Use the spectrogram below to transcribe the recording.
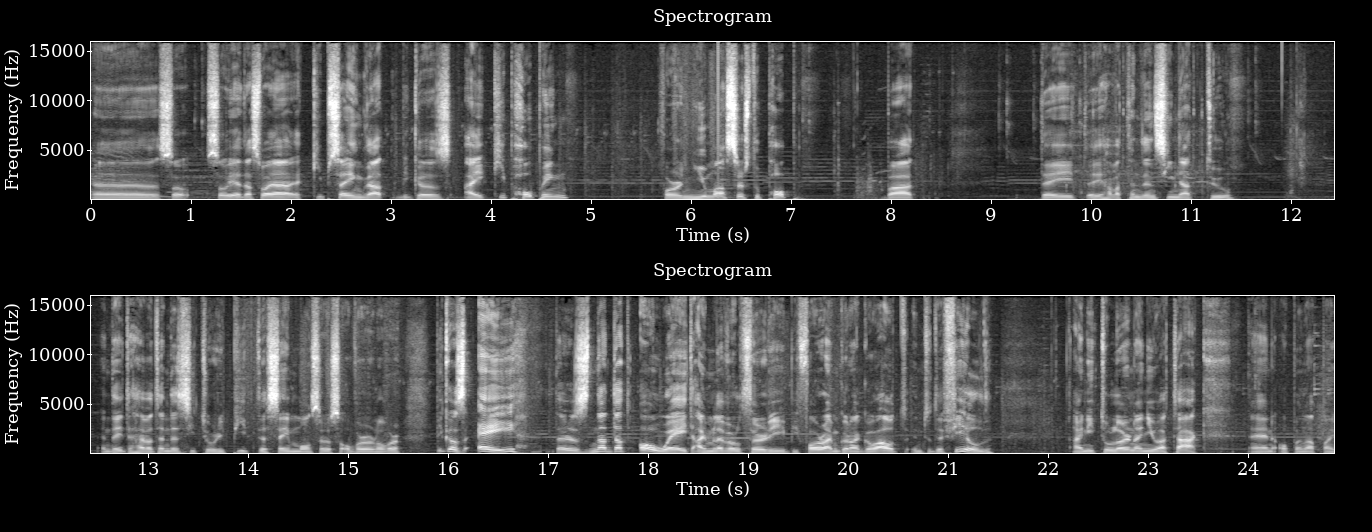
Uh, so, so yeah, that's why I keep saying that, because I keep hoping for new monsters to pop, but they they have a tendency not to. And they have a tendency to repeat the same monsters over and over. Because A, there's not that... Oh wait, I'm level 30. Before I'm gonna go out into the field, I need to learn a new attack. And open up my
